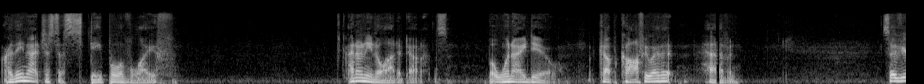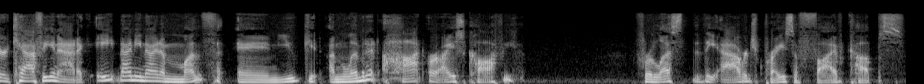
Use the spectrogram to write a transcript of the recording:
are they not just a staple of life? I don't need a lot of donuts. But when I do, a cup of coffee with it, heaven. So if you're a caffeine addict, eight ninety nine a month, and you get unlimited hot or iced coffee for less than the average price of five cups.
